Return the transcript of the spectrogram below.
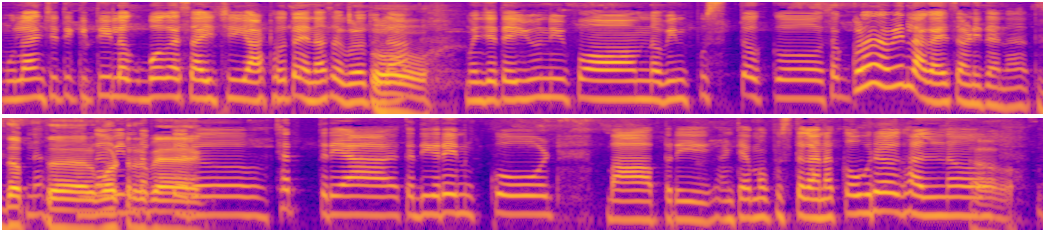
मुलांची ती किती लगबग असायची आठवत आहे ना सगळं तुला हो. म्हणजे ते युनिफॉर्म नवीन पुस्तक सगळं नवीन लागायचं आणि त्यांना दप्तर, वॉटर बॅग. छत्र्या कधी रेनकोट बापरे आणि त्या मग पुस्तकांना कौर घालणं हो.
